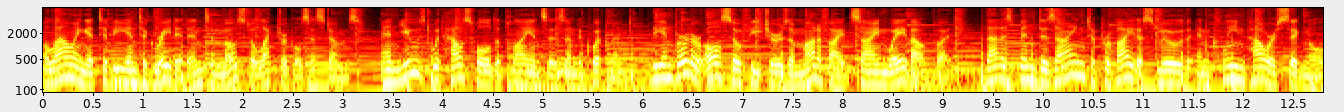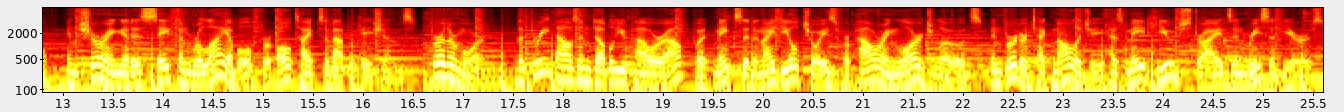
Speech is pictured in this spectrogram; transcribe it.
allowing it to be integrated into most electrical systems and used with household appliances and equipment. The inverter also features a modified sine wave output that has been designed to provide a smooth and clean power signal, ensuring it is safe and reliable for all types of applications. Furthermore, the 3000W power output makes it an ideal choice for powering large loads. Inverter technology has made huge strides in recent years,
